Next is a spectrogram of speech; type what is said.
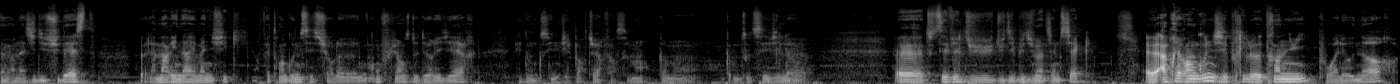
en Asie du Sud-Est. Euh, La marina est magnifique. En fait, Rangoon, c'est sur une confluence de deux rivières et donc c'est une ville portuaire forcément, comme, euh, toutes ces villes, euh, du, début du XXe siècle. Après Rangoon, j'ai pris le train de nuit pour aller au nord,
